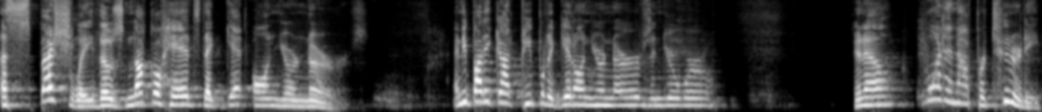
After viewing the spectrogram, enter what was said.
especially those knuckleheads that get on your nerves. Anybody got people to get on your nerves in your world? You know, what an opportunity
